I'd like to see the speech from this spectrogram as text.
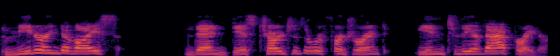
The metering device then discharges the refrigerant into the evaporator.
